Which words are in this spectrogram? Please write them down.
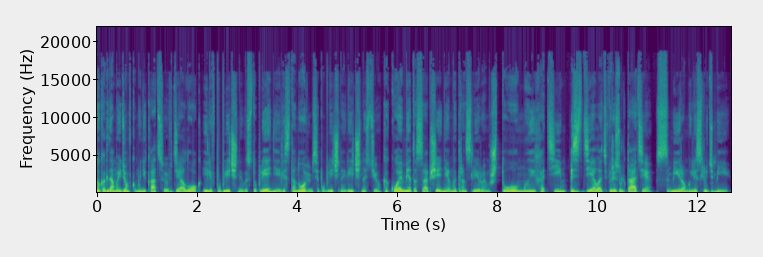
Но когда мы идем в коммуникацию, в диалог или в публичные выступления, или становимся публичной личностью, какое метасообщение мы транслируем, что мы хотим сделать в результате с миром или с людьми.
